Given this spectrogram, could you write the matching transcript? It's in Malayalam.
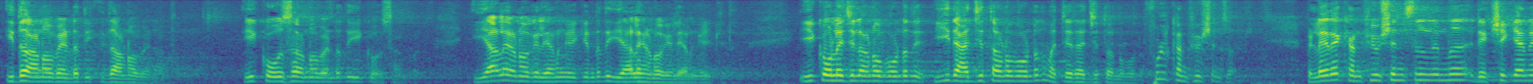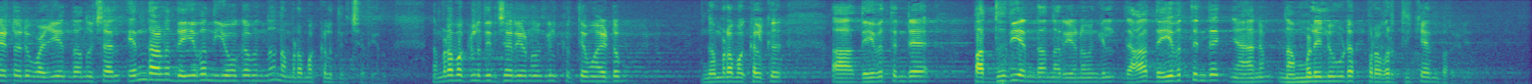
ഇതാണോ വേണ്ടത് ഇതാണോ വേണ്ടത്. ഈ കോഴ്സാണോ വേണ്ടത് ഈ കോഴ്സാണോ വേണ്ടത്. ഇയാളെയാണോ കല്യാണം കഴിക്കേണ്ടത് ഇയാളെയാണോ കല്യാണം കഴിക്കേണ്ടത്. ഈ കോളേജിലാണോ പോകേണ്ടത് ഈ രാജ്യത്താണോ പോകേണ്ടത് മറ്റേ രാജ്യത്താണോ പോകേണ്ടത്. ഫുൾ കൺഫ്യൂഷൻസാണ് പിള്ളേരെ കൺഫ്യൂഷൻസിൽ നിന്ന് രക്ഷിക്കാനായിട്ട് ഒരു വഴി എന്താണെന്ന് വെച്ചാൽ എന്താണ് ദൈവനിയോഗമെന്ന് നമ്മുടെ മക്കൾ തിരിച്ചറിയണം. നമ്മുടെ മക്കൾ തിരിച്ചറിയണമെങ്കിൽ കൃത്യമായിട്ടും നമ്മുടെ മക്കൾക്ക് ദൈവത്തിന്റെ പദ്ധതി എന്താണെന്നറിയണമെങ്കിൽ ആ ദൈവത്തിന്റെ ജ്ഞാനം നമ്മളിലൂടെ പ്രവർത്തിക്കാൻ പറയണം.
